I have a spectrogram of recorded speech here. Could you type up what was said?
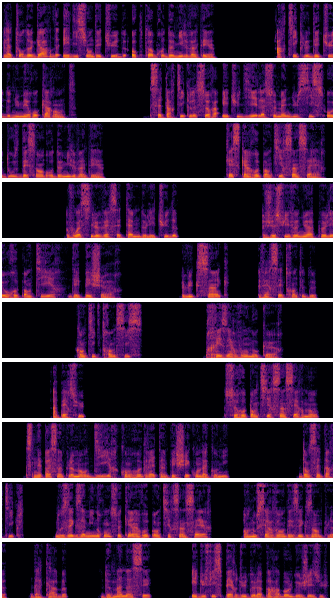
La Tour de Garde, édition d'études, octobre 2021. Article d'étude numéro 40. Cet article sera étudié la semaine du 6 au 12 décembre 2021. Qu'est-ce qu'un repentir sincère? Voici le verset thème de l'étude. Je suis venu appeler au repentir des pécheurs. Luc 5, verset 32. Cantique 36. Préservons nos cœurs. Aperçu Se repentir sincèrement, ce n'est pas simplement dire qu'on regrette un péché qu'on a commis. Dans cet article, nous examinerons ce qu'est un repentir sincère en nous servant des exemples d'Akab, de Manassé et du fils perdu de la parabole de Jésus.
